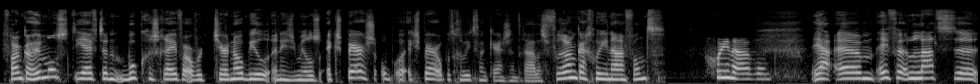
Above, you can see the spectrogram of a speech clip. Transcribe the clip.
Franka Hummels die heeft een boek geschreven over Tsjernobyl en is inmiddels expert op, expert op het gebied van kerncentrales. Franka, goedenavond. Goedenavond. Ja, um, even een laatste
